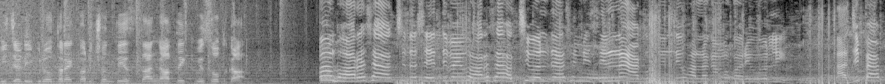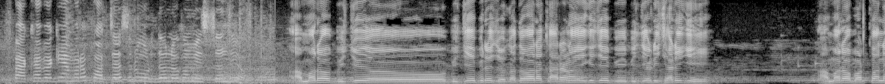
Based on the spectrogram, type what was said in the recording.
ବିଜେଡି ବିରୋଧରେ କରିଛନ୍ତି ସାଂଘାତିକ ବିଶୋଧଗାର ହଁ ଭରସା ଅଛି ତ ସେଥିପାଇଁ ଭରସା ଅଛି ବୋଲି ତ ଆସି ମିଶିଲି ନା ଆଗକୁ ଏମିତି ଭଲ କାମ କରିବୁ ବୋଲି ଆଜି ପାଖାପାଖି ଆମର ପଚାଶରୁ ଉର୍ଦ୍ଧ୍ୱ ଲୋକ ମିଶୁଛନ୍ତି ଆଉ ଆମର ବିଜୁ ବିଜେପିରେ ଯୋଗ ଦେବାର କାରଣ ହେଇକି ଯେ ବିଜେଡ଼ି ଛାଡ଼ିକି ଆମର ବର୍ତ୍ତମାନ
